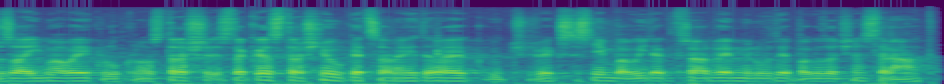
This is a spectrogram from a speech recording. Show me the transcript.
zajímavý kluk, no, strašně, také strašně ukecaný, teda, člověk se s ním baví tak třeba dvě minuty, pak začne srát.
